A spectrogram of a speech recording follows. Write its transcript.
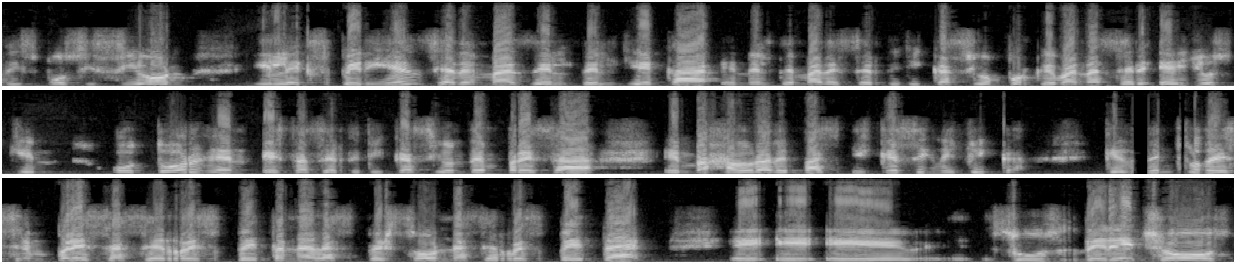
disposición y la experiencia además del, del IECA en el tema de certificación, porque van a ser ellos quien otorguen esta certificación de empresa embajadora de paz. ¿Y qué significa? Que dentro de esa empresa se respetan a las personas, se respetan eh, eh, eh, sus derechos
